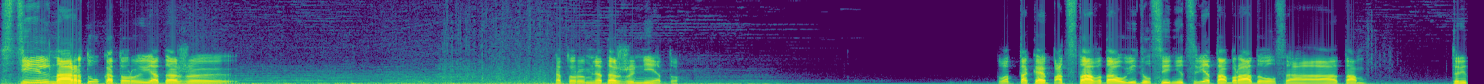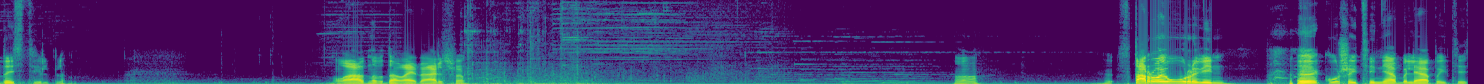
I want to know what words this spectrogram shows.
стиль на арту, которую я даже... Которую у меня даже нету. Вот такая подстава, да, увидел синий цвет, обрадовался, а там 3D стиль, блин. Ладно, давай дальше. О. Второй уровень. Кушайте, не обляпайтесь.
